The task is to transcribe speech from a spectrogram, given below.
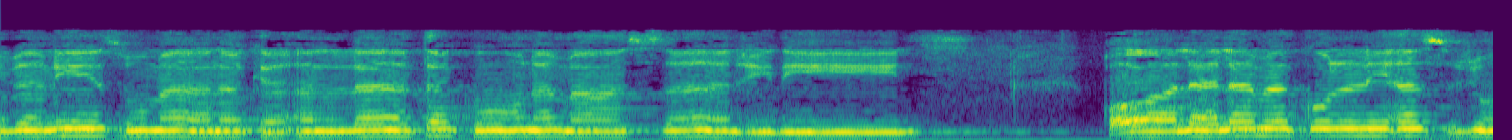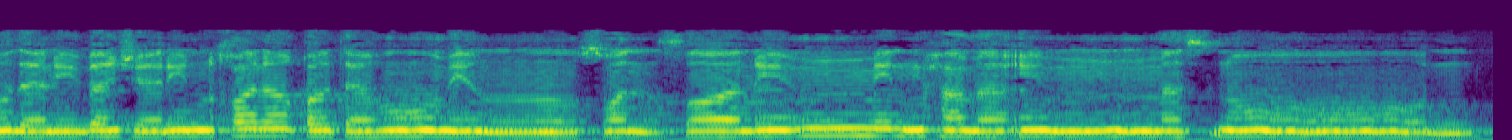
إِبْلِيسُ مَا لَكَ أَلَّا تَكُونَ مَعَ السَّاجِدِينَ؟ قال لم كن لأسجد لبشر خلقته من صلصال من حمأ مسنون.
